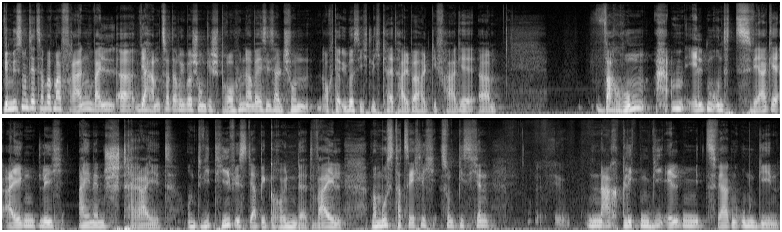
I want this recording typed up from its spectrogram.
Wir müssen uns jetzt einfach mal fragen, weil äh, wir haben zwar darüber schon gesprochen, aber es ist halt schon auch der Übersichtlichkeit halber halt die Frage, äh, warum haben Elben und Zwerge eigentlich einen Streit? Und wie tief ist der begründet? Weil man muss tatsächlich so ein bisschen nachblicken, wie Elben mit Zwergen umgehen.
